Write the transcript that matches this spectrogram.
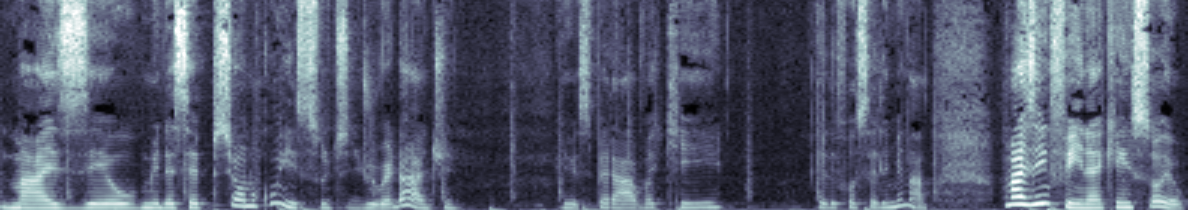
Mas eu me decepciono com isso, de, de verdade. Eu esperava que ele fosse eliminado. Mas enfim, né? Quem sou eu?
